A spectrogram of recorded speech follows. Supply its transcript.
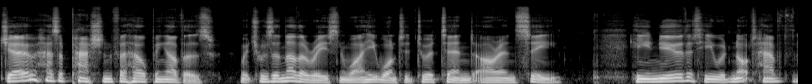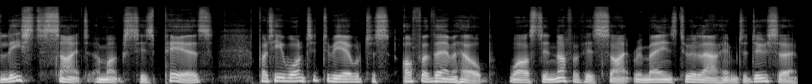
Joe has a passion for helping others, which was another reason why he wanted to attend RNC. He knew that he would not have the least sight amongst his peers, but he wanted to be able to offer them help whilst enough of his sight remains to allow him to do so.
